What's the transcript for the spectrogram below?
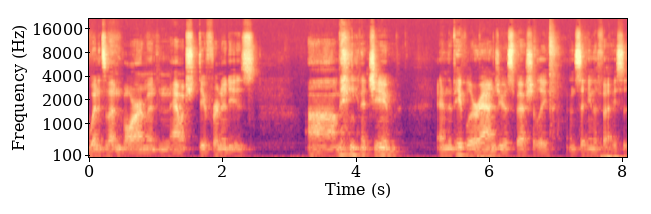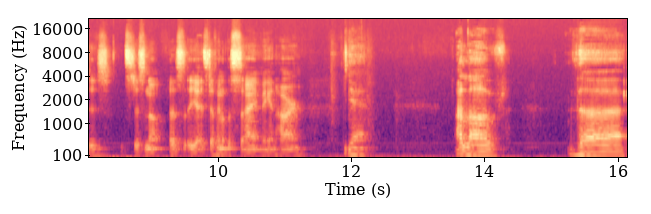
went into that environment and how much different it is, um, being in a gym, and the people around you especially, and seeing the faces. It's just not as yeah, it's definitely not the same being at home. Yeah. I love the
